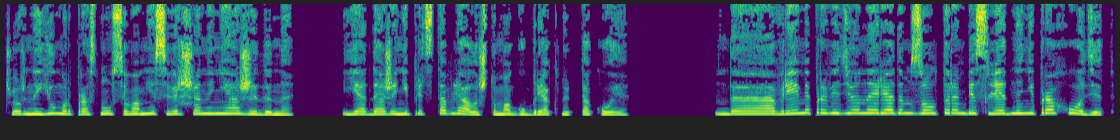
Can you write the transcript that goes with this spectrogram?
Черный юмор проснулся во мне совершенно неожиданно. Я даже не представляла, что могу брякнуть такое. Да, время, проведенное рядом с Золтером, бесследно не проходит,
